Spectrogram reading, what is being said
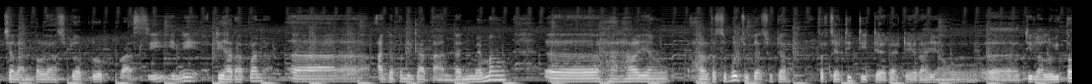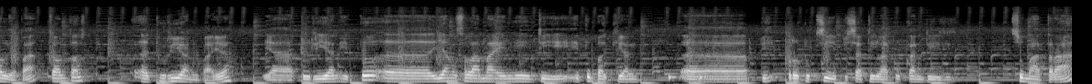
jalan tol yang sudah beroperasi ini diharapkan uh, ada peningkatan dan memang hal-hal uh, yang hal tersebut juga sudah terjadi di daerah-daerah yang uh, dilalui tol ya Pak. Contoh durian Pak ya. Ya durian itu yang selama ini di itu bagian produksi bisa dilakukan di Sumatera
